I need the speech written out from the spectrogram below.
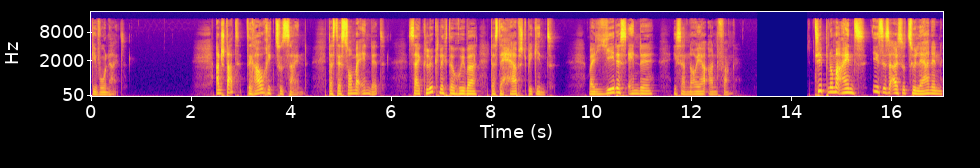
Gewohnheit. Anstatt traurig zu sein, dass der Sommer endet, sei glücklich darüber, dass der Herbst beginnt, weil jedes Ende ist ein neuer Anfang. Tipp Nummer eins ist es also zu lernen,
